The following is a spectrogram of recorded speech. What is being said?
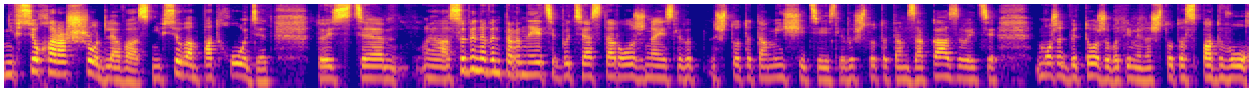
не все хорошо для вас, не все вам подходит. То есть особенно в интернете будьте осторожны, если вы что-то там ищете, если вы что-то там заказываете, может быть тоже вот именно что-то с подвохом.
